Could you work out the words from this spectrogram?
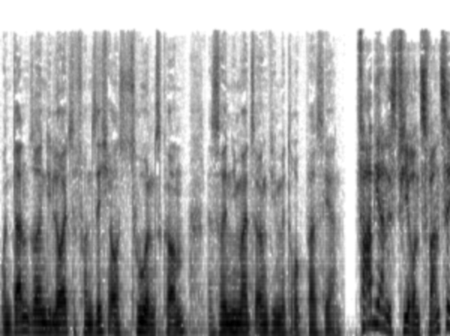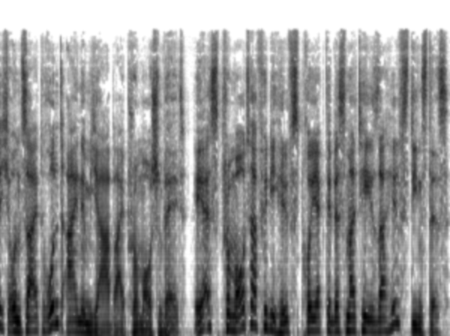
Und dann sollen die Leute von sich aus zu uns kommen. Das soll niemals irgendwie mit Druck passieren. Fabian ist 24 und seit rund einem Jahr bei Promotion Welt. Er ist Promoter für die Hilfsprojekte des Malteser Hilfsdienstes.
